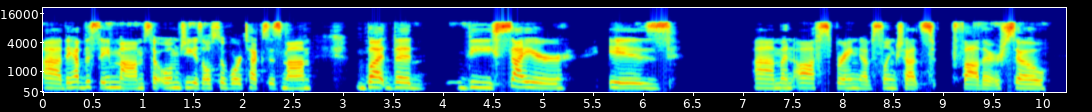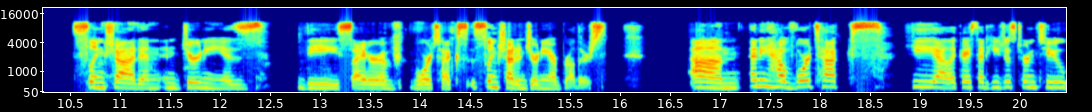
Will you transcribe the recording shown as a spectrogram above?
Uh, they have the same mom, so OMG is also Vortex's mom, but the the sire is um, an offspring of Slingshot's father. So Slingshot and, and Journey is the sire of Vortex. Slingshot and Journey are brothers. Um, anyhow, Vortex, he, uh, like I said, he just turned two.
